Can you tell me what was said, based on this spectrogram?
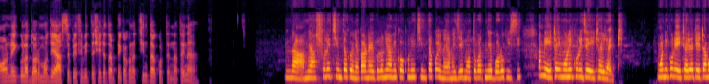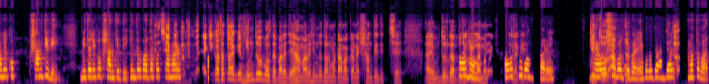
অনেকগুলা ধর্ম যে আছে পৃথিবীতে সেটা তো আপনি কখনো চিন্তাও করতেন না, তাই না? না, আমি আসলেই চিন্তা করি না। কারণ এগুলো নিয়ে আমি কখনোই চিন্তা করি নাই। আমি যে মতবাদ নিয়ে বড় হইছি, আমি এটাই মনে করি যে এটাই রাইট। মনে করি এটাই রাইট। এটা আমাকে খুব শান্তি দেয়। ভিতরে খুব শান্তি দেয়। কিন্তু কথা হচ্ছে আমার একই কথা তো একজন হিন্দুও বলতে পারে যে আমার হিন্দু ধর্মটা আমাকে অনেক শান্তি দিচ্ছে। আমি দুর্গা হ্যাঁ, পূজা হ্যাঁ, করলে আমার অবশ্যই বলতে পারে। হ্যাঁ, অবশ্যই বলতে পারে। এটা তো মতবাদ।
